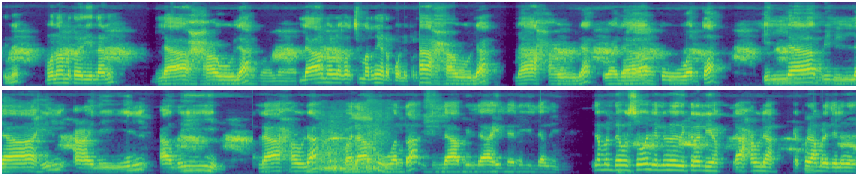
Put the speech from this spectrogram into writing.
പിന്നെ മൂന്നാമത്തെ വരി എന്താണ്? ലാ ഹൗല. ലാ എന്നുള്ള കുറച്ച് മറിഞ്ഞ കിടപ്പുണ്ട്. ലാ ഹൗല ലാ ഹൗല വലാ ഖുവത ഇല്ലാ ബില്ലാഹിൽ അലിയിൽ അലീം ലാ ഹൗല വലാ ഇല്ലാ ബില്ലാഹി നമ്മൾ ദിവസവും ചെല്ലുന്നത് ദിക്റല്ലയോ? ലാ ഹൗല. എപ്പോഴാണ് നമ്മൾ ചെല്ലുന്നത്?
